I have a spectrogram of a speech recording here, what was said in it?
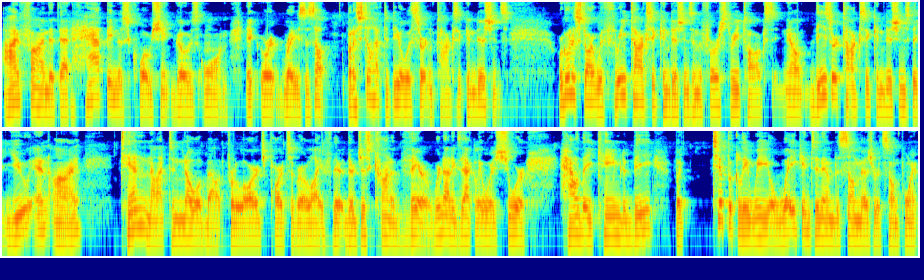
I find that that happiness quotient goes on, it, or it raises up. But I still have to deal with certain toxic conditions. We're going to start with three toxic conditions in the first three talks. Now, these are toxic conditions that you and I tend not to know about for large parts of our life. They're, they're just kind of there. We're not exactly always sure how they came to be, but typically we awaken to them to some measure at some point.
